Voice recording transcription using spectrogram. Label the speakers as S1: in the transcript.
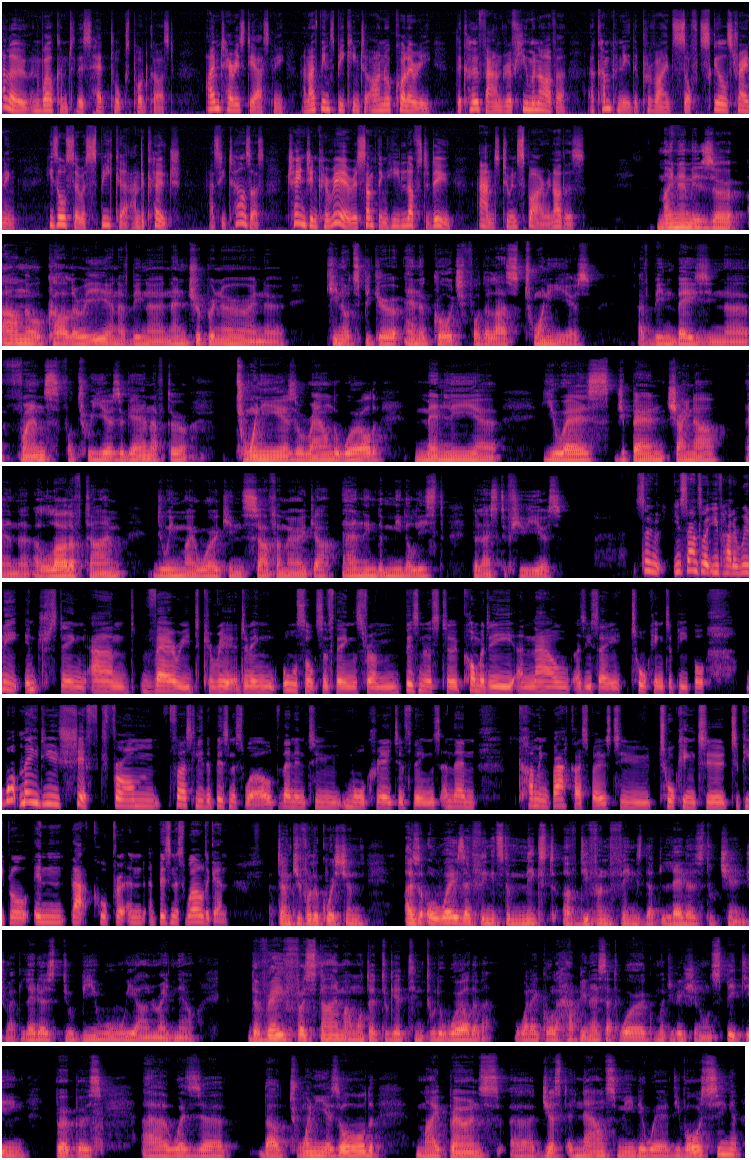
S1: Hello and welcome to this Head Talks podcast. I'm Therese Diasny and I've been speaking to Arnaud Collery, the co founder of Humanava, a company that provides soft skills training. He's also a speaker and a coach. As he tells us, changing career is something he loves to do and to inspire in others.
S2: My name is uh, Arnaud Collery, and I've been an entrepreneur and a keynote speaker and a coach for the last 20 years. I've been based in uh, France for three years again after 20 years around the world, mainly uh, US, Japan, China, and uh, a lot of time doing my work in South America and in the Middle East the last few years.
S1: So it sounds like you've had a really interesting and varied career, doing all sorts of things from business to comedy, and now, as you say, talking to people what made you shift from firstly the business world then into more creative things and then coming back i suppose to talking to to people in that corporate and, and business world again?
S2: Thank you for the question. As always i think it's the mix of different things that led us to change right? Led us to be who we are right now. The very first time i wanted to get into the world of what i call happiness at work motivational speaking purpose was uh, about 20 years old. My parents uh, just announced me they were divorcing.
